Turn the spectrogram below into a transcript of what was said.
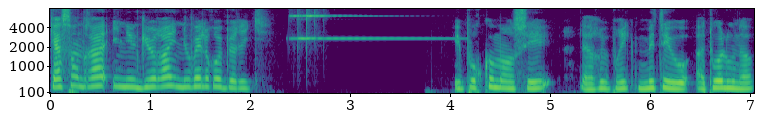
Cassandra inaugurera une nouvelle rubrique. Et pour commencer, la rubrique météo. À toi, Luna.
